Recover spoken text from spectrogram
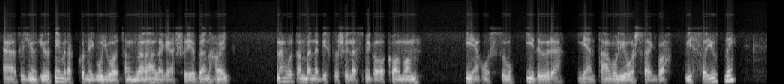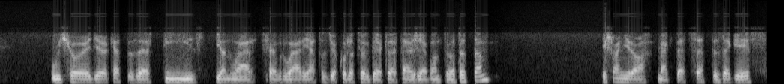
el tudjunk jutni, mert akkor még úgy voltam vele a legelső évben, hogy nem voltam benne biztos, hogy lesz még alkalmam ilyen hosszú időre, ilyen távoli országba visszajutni. Úgyhogy 2010. január-februárját az gyakorlatilag Dél-Kelet-Ázsiában töltöttem, és annyira megtetszett az egész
